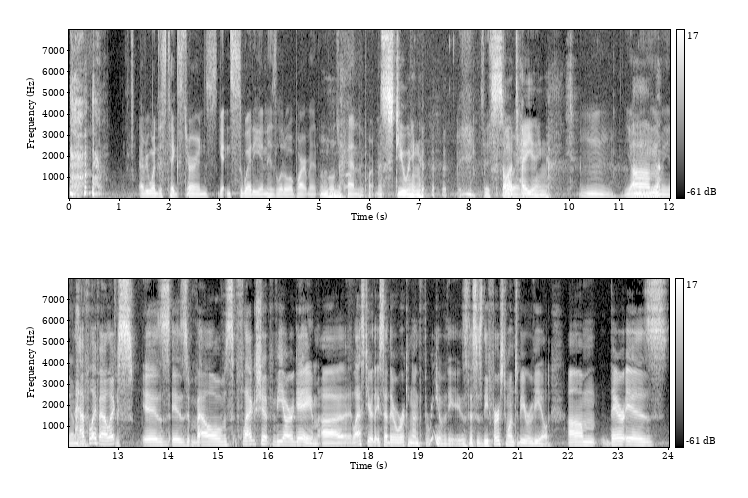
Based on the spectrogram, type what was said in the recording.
Everyone just takes turns getting sweaty in his little apartment, Mm-hmm. little Japan apartment. Stewing, Just stewing. sautéing. Yummy, Um, yummy, yummy. Half Life Alyx is is Valve's flagship VR game. Uh, last year they said they were working on three of these. This is the first one to be revealed. Um, there is.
